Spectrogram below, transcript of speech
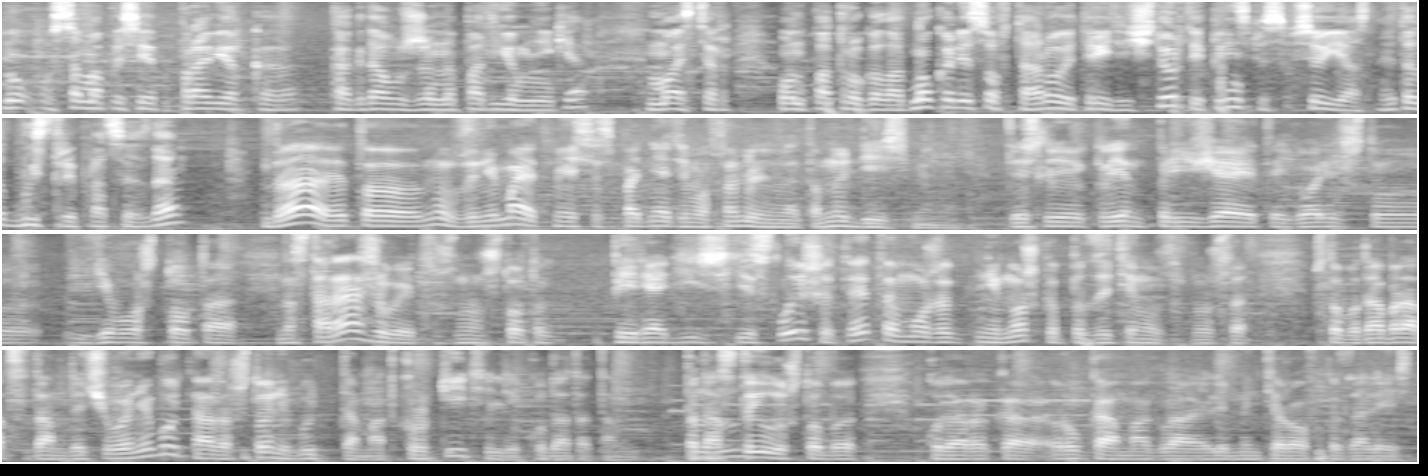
Ну, сама по себе проверка, когда уже на подъемнике мастер, он потрогал одно колесо, второе, третье, четвертое, в принципе, все ясно. Это быстрый процесс, да? Да, это ну, занимает вместе с поднятием автомобиля там, ну, 10 минут. Если клиент приезжает и говорит, что его что-то настораживает, что он что-то периодически слышит, это может немножко подзатянуться, потому что, чтобы добраться там до чего-нибудь, надо что-нибудь там открутить или куда-то там подостыло, mm-hmm. чтобы куда рука, рука могла или монтировка залезть.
